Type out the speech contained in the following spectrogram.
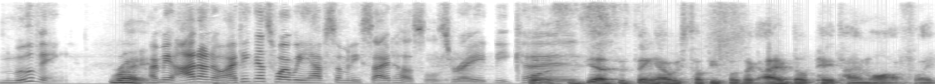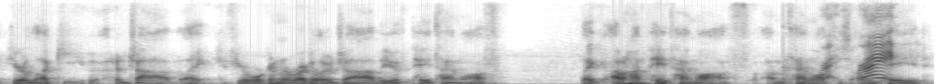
moving. Right. I mean, I don't know. I think that's why we have so many side hustles, right? Well, Because it's, yeah, it's the thing. I always tell people is like, I have no pay time off. Like, you're lucky you got a job. Like, if you're working a regular job, you have pay time off. Like, I don't have pay time off. My time off Right, is right. unpaid.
